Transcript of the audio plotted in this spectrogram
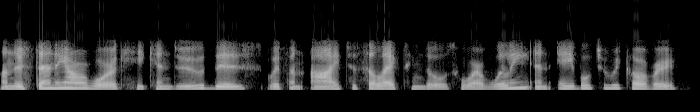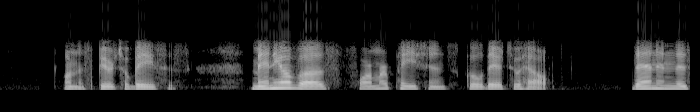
Understanding our work, he can do this with an eye to selecting those who are willing and able to recover on a spiritual basis. Many of us, former patients, go there to help. Then, in this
